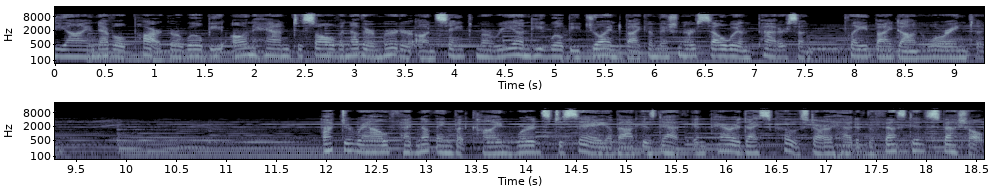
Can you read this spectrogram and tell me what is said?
D.I. Neville Parker will be on hand to solve another murder on St. Marie and he will be joined by Commissioner Selwyn Patterson, played by Don Warrington. Actor Ralf had nothing but kind words to say about his death in Paradise co-star ahead of the festive special.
